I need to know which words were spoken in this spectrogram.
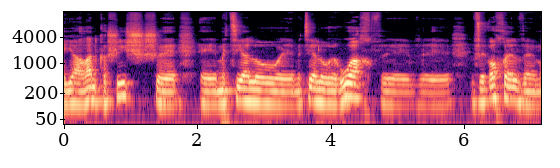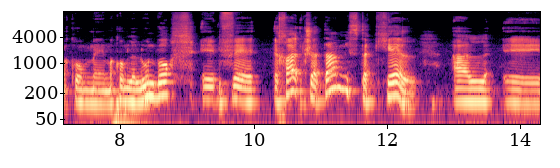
יערן קשיש שמציע לו, לו אירוח ו, ו, ואוכל ומקום מקום ללון בו. וכשאתה מסתכל על, אה,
